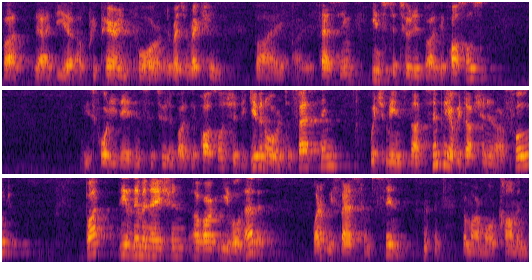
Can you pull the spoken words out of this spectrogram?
But the idea of preparing for the resurrection by, fasting, instituted by the apostles, these 40 days instituted by the apostles should be given over to fasting, which means not simply a reduction in our food, but the elimination of our evil habits. Why don't we fast from sin, from our more common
